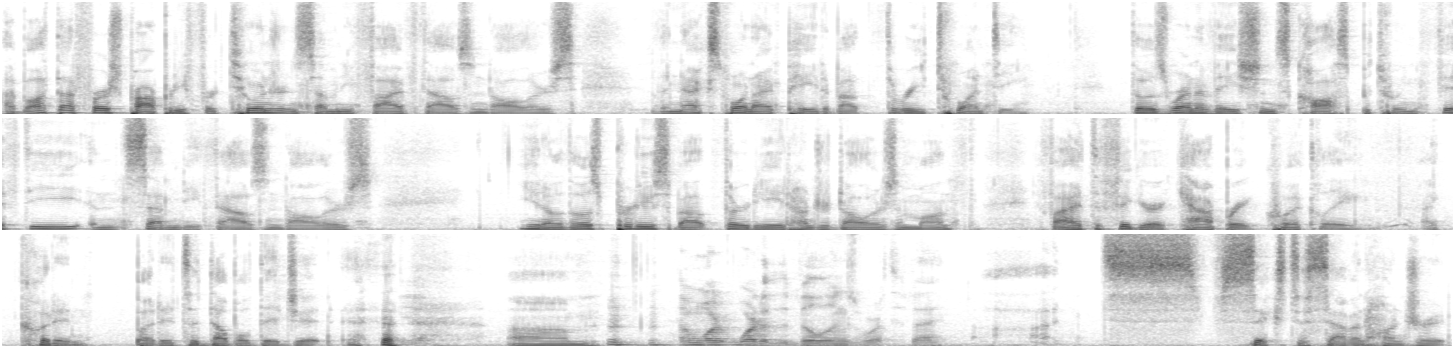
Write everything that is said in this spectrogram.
I bought that first property for two hundred seventy-five thousand dollars. The next one I paid about three twenty. Those renovations cost between fifty and seventy thousand dollars. You know, those produce about thirty-eight hundred dollars a month. If I had to figure a cap rate quickly, I couldn't, but it's a double digit. Um and what what are the buildings worth today? Six to seven hundred,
